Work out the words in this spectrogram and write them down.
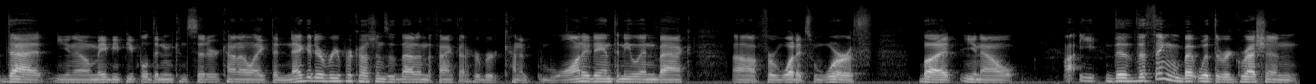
that you know maybe people didn't consider kind of like the negative repercussions of that and the fact that Herbert kind of wanted Anthony Lynn back uh, for what it's worth. But you know, the the thing but with the regression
